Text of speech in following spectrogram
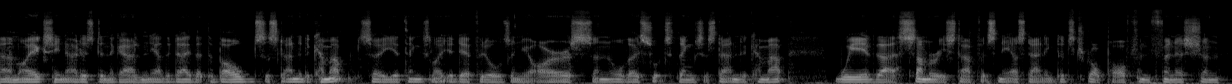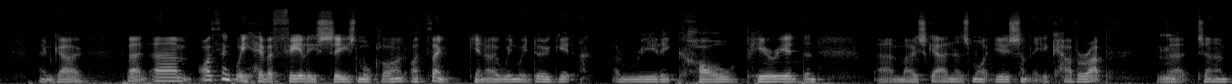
Um, I actually noticed in the garden the other day that the bulbs are starting to come up. So your things like your daffodils and your iris and all those sorts of things are starting to come up, where the summery stuff is now starting to drop off and finish and, and go. But um, I think we have a fairly seasonal climate. I think you know when we do get a really cold period, then uh, most gardeners might use something to cover up. But um,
